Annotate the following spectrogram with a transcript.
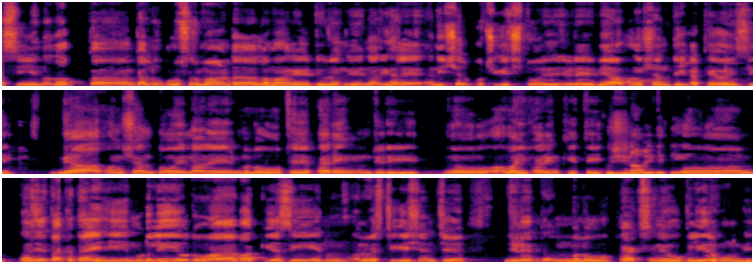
ਅਸੀਂ ਇਹਨਾਂ ਦਾ ਕੱਲ ਨੂੰ ਪੁਲਿਸ ਰਿਮਾਂਡ ਲਵਾਂਗੇ। ਡਿਊਰਿੰਗ ਇਹਨਾਂ ਦੀ ਹਲੇ ਇਨੀਸ਼ੀਅਲ ਪੁੱਛਗਿੱਛ ਤੋਂ ਇਹ ਜਿਹੜੇ ਵਿਆਹ ਫੰਕਸ਼ਨ ਤੇ ਇਕੱਠੇ ਹੋਏ ਸੀ। ਵਿਆਹ ਫੰਕਸ਼ਨ ਤੋਂ ਇਹਨਾਂ ਦੇ ਮਤਲਬ ਉੱਥੇ ਫਾਇਰਿੰਗ ਜਿਹੜੀ ਉਹ ਹਵਾਈ ਫਾਇਰਿੰਗ ਕੀਤੀ। ਖੁਸ਼ੀ ਨਾਲ ਵੀ ਕੀਤੀ। ਉਹ ਅਜੇ ਤੱਕ ਤਾਂ ਇਹੀ ਮੁੱਢਲੀ ਉਹ ਤੋਂ ਆਇਆ ਬਾਕੀ ਅਸੀਂ ਇਹਨੂੰ ਇਨਵੈਸਟੀਗੇਸ਼ਨ ਚ ਜਿਹੜੇ ਮਤਲਬ ਫੈਕਟਸ ਨੇ ਉਹ ਕਲੀਅਰ ਹੋਣਗੇ।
